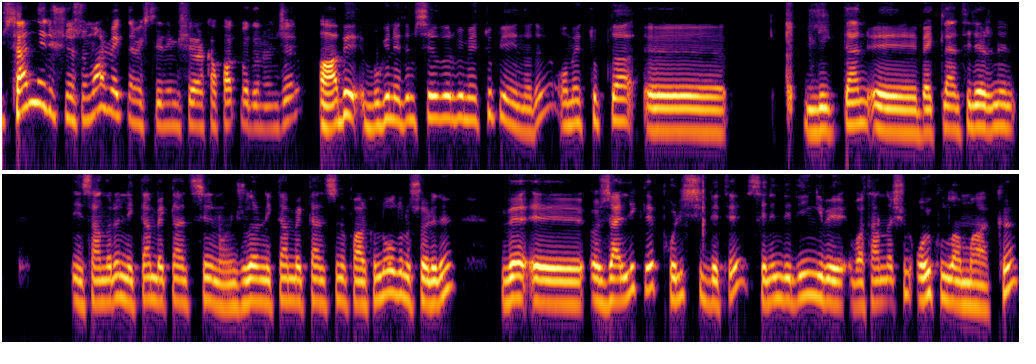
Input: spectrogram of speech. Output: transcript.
sen ne düşünüyorsun? Var mı eklemek istediğin bir şeyler kapatmadan önce? Abi bugün Adam Silver bir mektup yayınladı. O mektupta e, ligden e, beklentilerinin insanların ligden beklentisinin, oyuncuların ligden beklentisinin farkında olduğunu söyledi. Ve e, özellikle polis şiddeti, senin dediğin gibi vatandaşın oy kullanma hakkı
